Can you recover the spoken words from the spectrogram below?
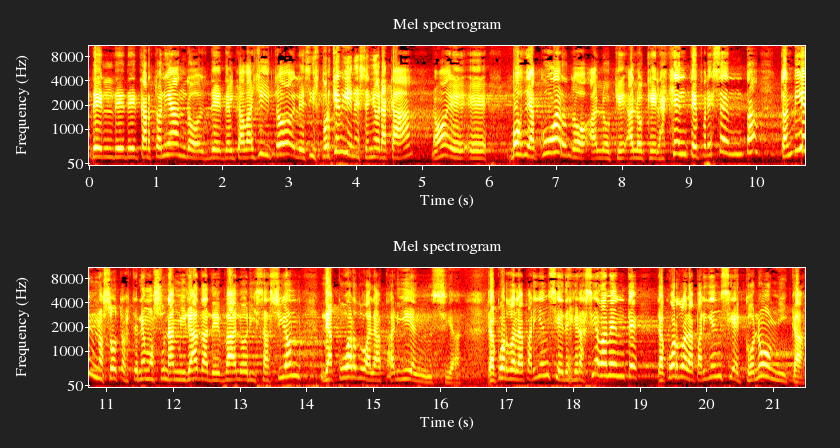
del, del, del cartoneando del caballito, le decís, ¿por qué viene señor acá? ¿No? Eh, eh, vos de acuerdo a lo, que, a lo que la gente presenta, también nosotros tenemos una mirada de valorización de acuerdo a la apariencia, de acuerdo a la apariencia y desgraciadamente de acuerdo a la apariencia económica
